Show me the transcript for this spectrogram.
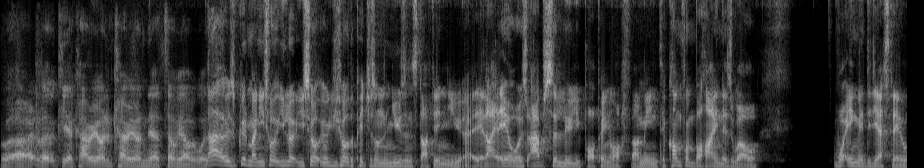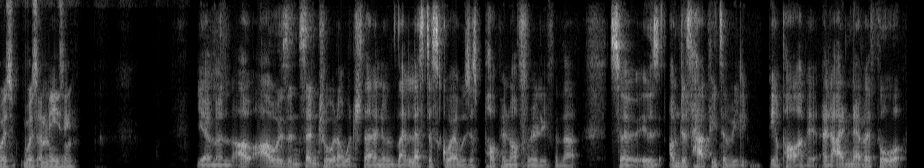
Well, all right, look, yeah, carry on, carry on. Yeah, tell me how it was. no, it was good, man. You saw you look you saw you saw the pictures on the news and stuff, didn't you? Like, it was absolutely popping off. I mean, to come from behind as well. What England did yesterday was was amazing. Yeah, man. I, I was in Central when I watched that, and it was like Leicester Square was just popping off really for that. So it was. I'm just happy to really be a part of it, and I never thought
